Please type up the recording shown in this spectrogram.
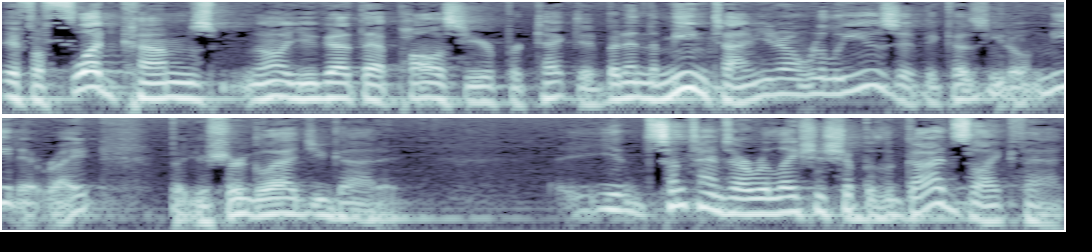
If a flood comes, well, you got that policy, you're protected. But in the meantime, you don't really use it because you don't need it, right? But you're sure glad you got it. You, sometimes our relationship with God's like that.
